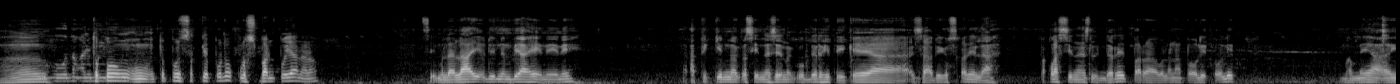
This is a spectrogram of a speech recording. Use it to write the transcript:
Ah. Ito pong, mm, ito pong sakya po, no? close band po yan, ano? Kasi malalayo din ang biyahe ni ini. Nakatikim na kasi na siya nag-overheat eh. Kaya sabi ko sa kanila, paklasin na cylinder head para wala na paulit-ulit. Mamaya ang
